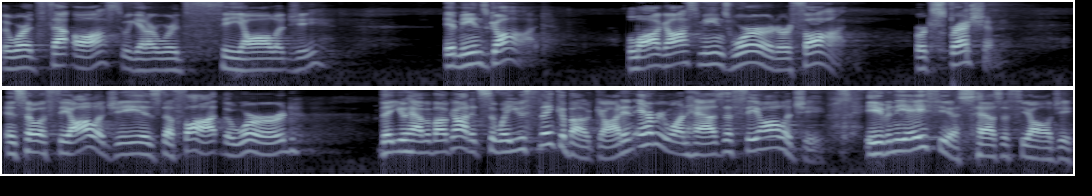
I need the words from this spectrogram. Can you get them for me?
The word theos, we get our word theology. It means God. Logos means word or thought or expression. And so a theology is the thought, the word that you have about God. It's the way you think about God. And everyone has a theology. Even the atheist has a theology.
